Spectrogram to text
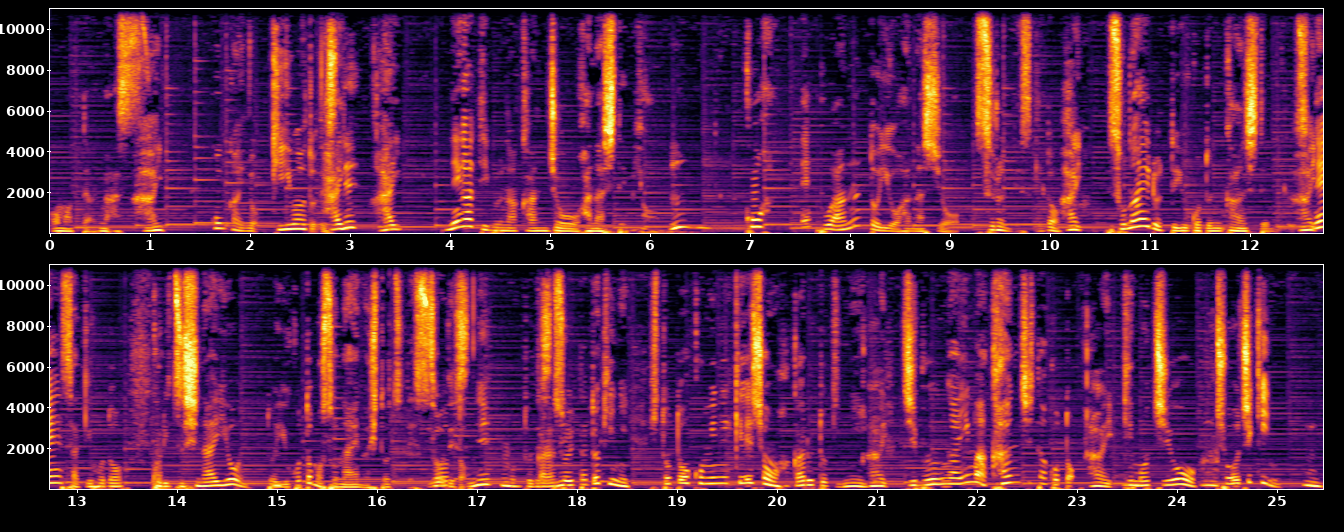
思っております。はい。今回のキーワードですね。はい。はい、ネガティブな感情を話してみよう。うん。後半ね、不安というお話をするんですけど、はい。備えるっていうことに関してもですね、はい、先ほど孤立しないようにということも備えの一つですよ、そうですね。本当ですね。だからそういった時に人とコミュニケーションを図るときに、はい、自分が今感じたこと、はい、気持ちを正直に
